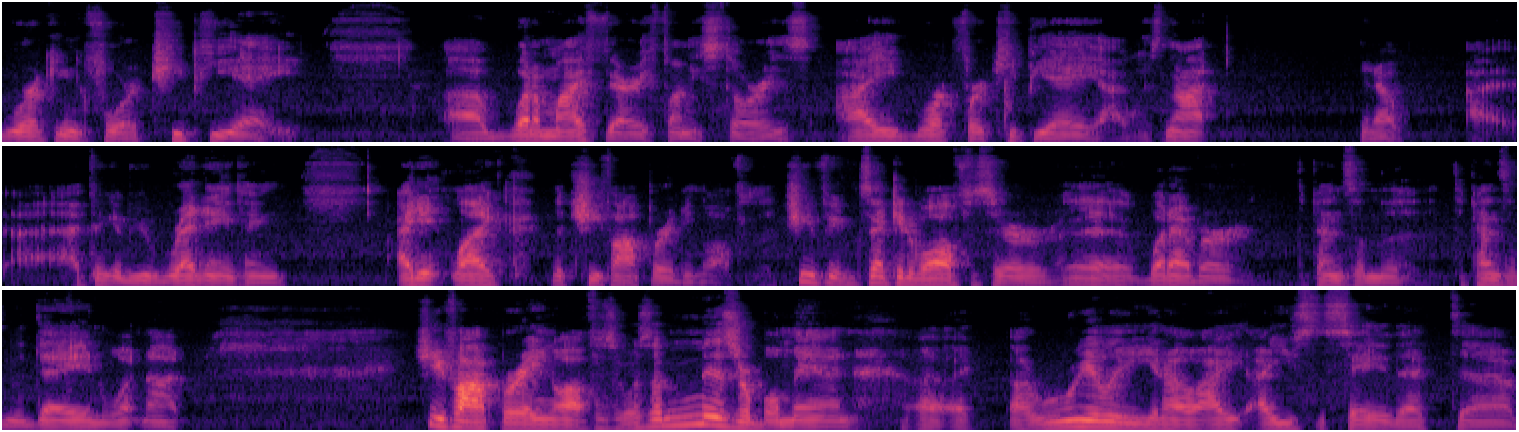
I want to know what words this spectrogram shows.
working for TPA. Uh, one of my very funny stories. I worked for TPA. I was not, you know, I, I think if you read anything I didn't like the chief operating officer, chief executive officer, eh, whatever depends on the depends on the day and whatnot. Chief operating officer was a miserable man. Uh, a, really, you know, I, I used to say that uh,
